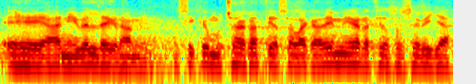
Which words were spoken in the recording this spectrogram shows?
eh, a nivel de Grammy. Así que muchas gracias a la Academia, gracias a Sevilla.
